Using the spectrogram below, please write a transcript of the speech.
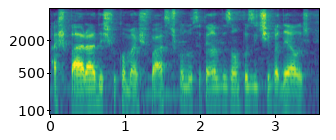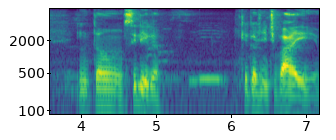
As paradas ficam mais fáceis quando você tem uma visão positiva delas. Então, se liga. Que, que a gente vai.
